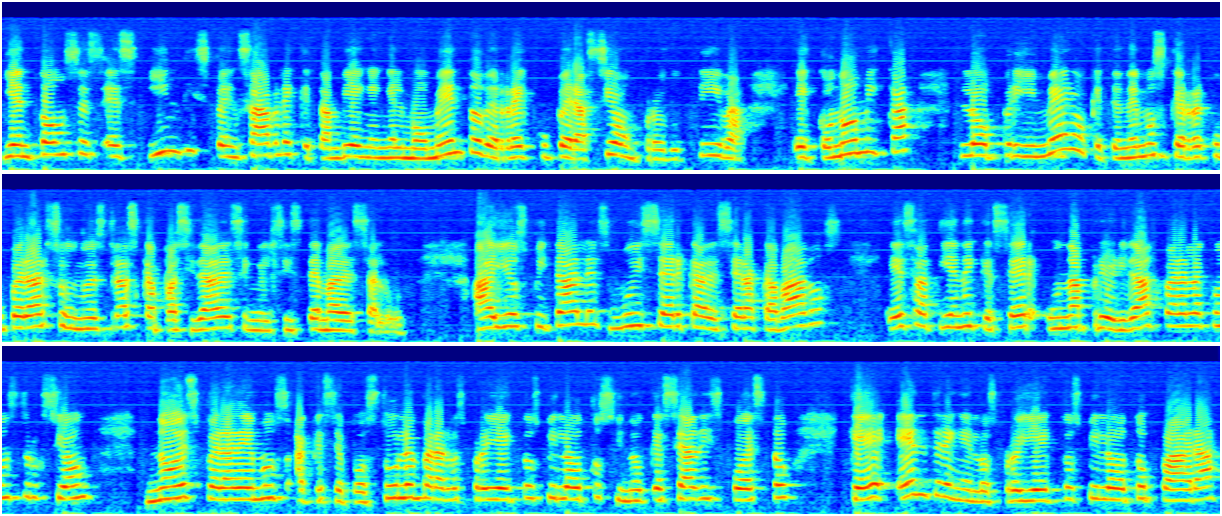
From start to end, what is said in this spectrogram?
y entonces es indispensable que también en el momento de recuperación productiva, económica, lo primero que tenemos que recuperar son nuestras capacidades en el sistema de salud. Hay hospitales muy cerca de ser acabados, esa tiene que ser una prioridad para la construcción. No esperaremos a que se postulen para los proyectos pilotos, sino que sea dispuesto que entren en los proyectos piloto para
